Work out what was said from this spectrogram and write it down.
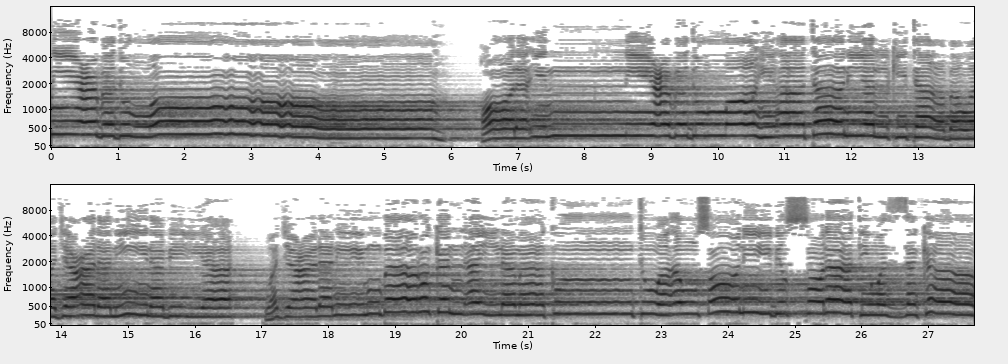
إني عبد الله. قال إني عبد الله. آتاني الكتاب وجعلني نبيا. وجعلني مباركا أينما كنت وأوصاني بالصلاة والزكاة.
